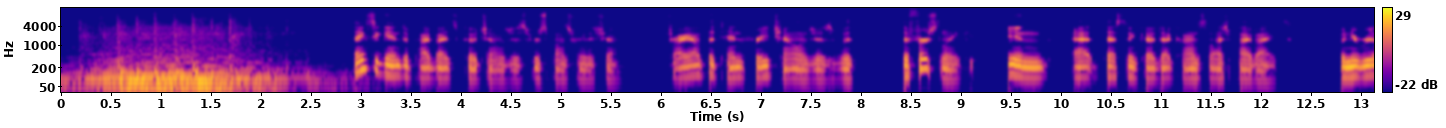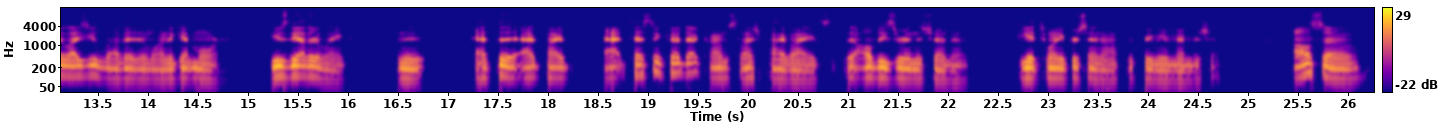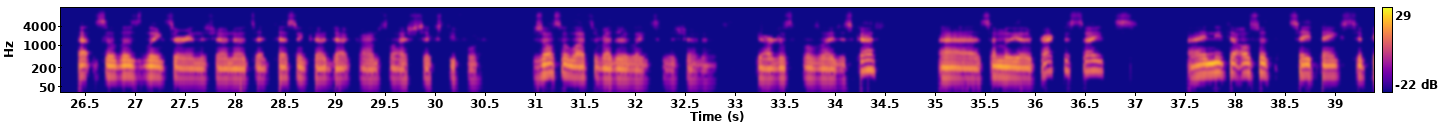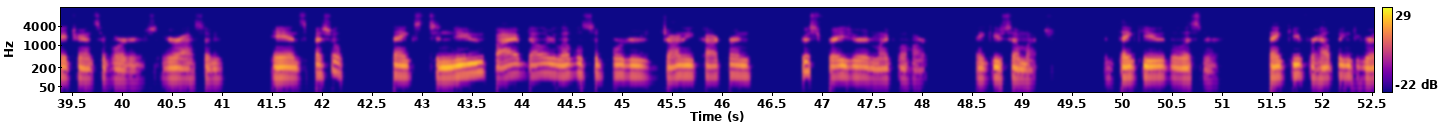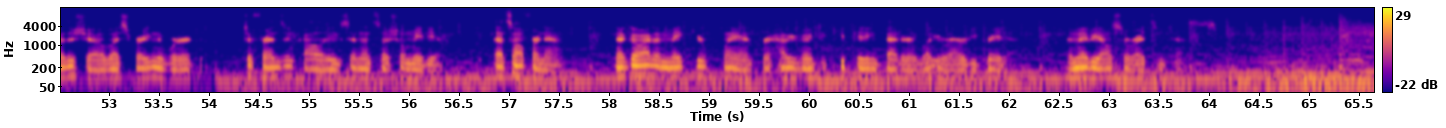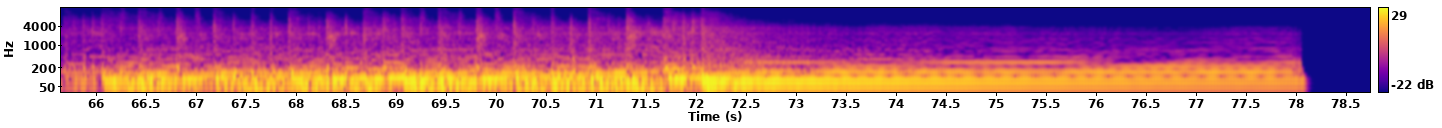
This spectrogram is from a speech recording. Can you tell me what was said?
Thanks again to PyBites Code Challenges for sponsoring the show. Try out the 10 free challenges with the first link in at testandcode.com slash pybites. When you realize you love it and want to get more, use the other link at the at py, at testandcode.com slash pybites. All these are in the show notes to get 20% off the premium membership. Also, that so those links are in the show notes at testandcode.com slash 64. There's also lots of other links in the show notes. The articles I discussed, uh, some of the other practice sites. I need to also th- say thanks to Patreon supporters. You're awesome. And special th- thanks to new $5 level supporters Johnny Cochran, Chris Frazier, and Michael Hart. Thank you so much. And thank you, the listener. Thank you for helping to grow the show by spreading the word to friends and colleagues and on social media. That's all for now. Now go out and make your plan for how you're going to keep getting better at what you're already great at, and maybe also write some tests.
